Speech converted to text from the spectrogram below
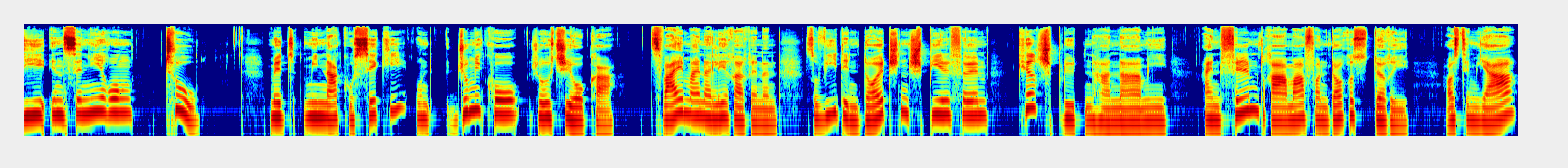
Die Inszenierung Two mit Minako Seki und Jumiko Yoshioka, zwei meiner Lehrerinnen, sowie den deutschen Spielfilm Kirschblütenhanami, ein Filmdrama von Doris Dörri aus dem Jahr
